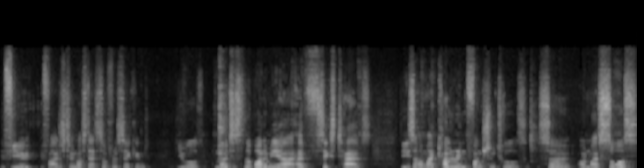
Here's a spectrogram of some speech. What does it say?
if you if I just turn my stats off for a second, you will notice at the bottom here I have six tabs. These are my coloring function tools. So on my source,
